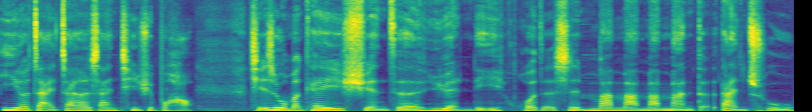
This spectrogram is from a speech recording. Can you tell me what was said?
一而再、再而三情绪不好，其实我们可以选择远离，或者是慢慢慢慢的淡出。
